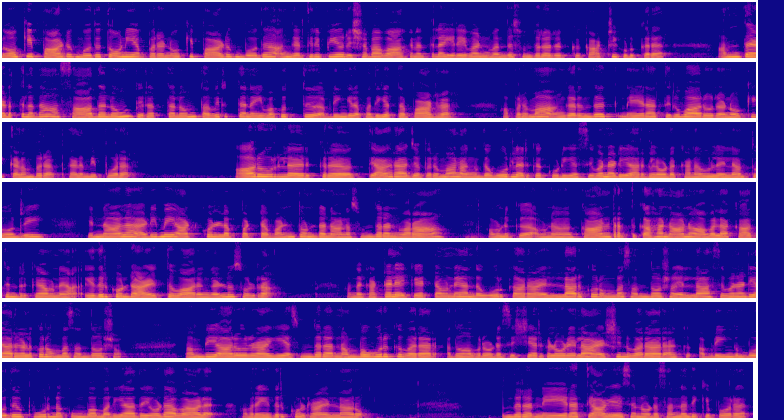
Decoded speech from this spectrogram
நோக்கி பாடும்போது தோணியப்பரை நோக்கி பாடும்போது அங்கே திருப்பியும் ரிஷப வாகனத்தில் இறைவன் வந்து சுந்தரருக்கு காட்சி கொடுக்குறார். அந்த இடத்துல தான் சாதலும் பிறத்தலும் தவிர்த்தனை வகுத்து அப்படிங்கிற பதிகத்தை பாடுறார். அப்புறமா அங்கேருந்து நேராக திருவாரூரை நோக்கி கிளம்புற கிளம்பி போகிறார் ஆரூரில் இருக்கிற தியாகராஜ பெருமான் அங்கே இந்த ஊரில் இருக்கக்கூடிய சிவனடியார்களோட கனவுல எல்லாம் தோன்றி என்னால் அடிமை ஆட்கொள்ளப்பட்ட வன் தொண்டனான சுந்தரன் வரான். அவனுக்கு அவனை காண்றதுக்காக நானும் அவளாக காத்துட்டுருக்கேன் அவனை எதிர்கொண்டு அழைத்து வாருங்கள்னு சொல்கிறான் அந்த கட்டளையை கேட்டவுடனே அந்த ஊர்க்காரா எல்லாருக்கும் ரொம்ப சந்தோஷம். எல்லா சிவனடியார்களுக்கும் ரொம்ப சந்தோஷம். நம்பி ஆரூராகிய சுந்தரர் நம்ம ஊருக்கு வரார். அதுவும் அவரோட சிஷ்யர்களோட எல்லாம் அழைச்சின்னு வரார் அப்படிங்கும்போது பூர்ண கும்ப மரியாதையோடு அவளை அவரை எதிர்கொள்கிறா எல்லாரும். சுந்தரர் நேராக தியாகேசனோட சன்னதிக்கு போகிறார்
